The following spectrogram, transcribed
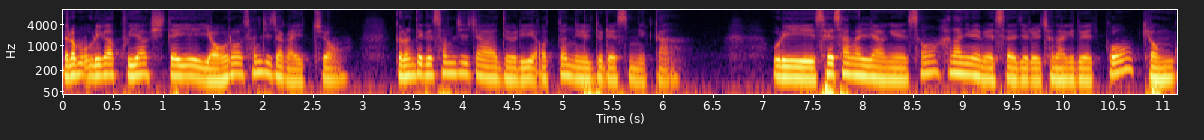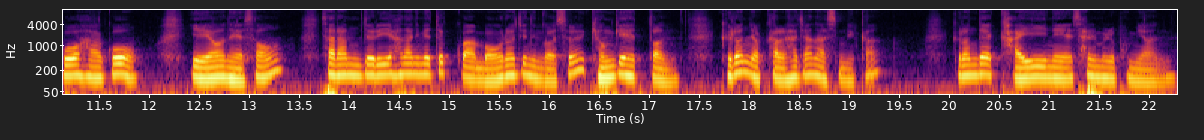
여러분 우리가 구약 시대에 여러 선지자가 있죠. 그런데 그 선지자들이 어떤 일들을 했습니까? 우리 세상을 향해서 하나님의 메시지를 전하기도 했고, 경고하고 예언해서 사람들이 하나님의 뜻과 멀어지는 것을 경계했던 그런 역할을 하지 않았습니까? 그런데 가인의 삶을 보면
